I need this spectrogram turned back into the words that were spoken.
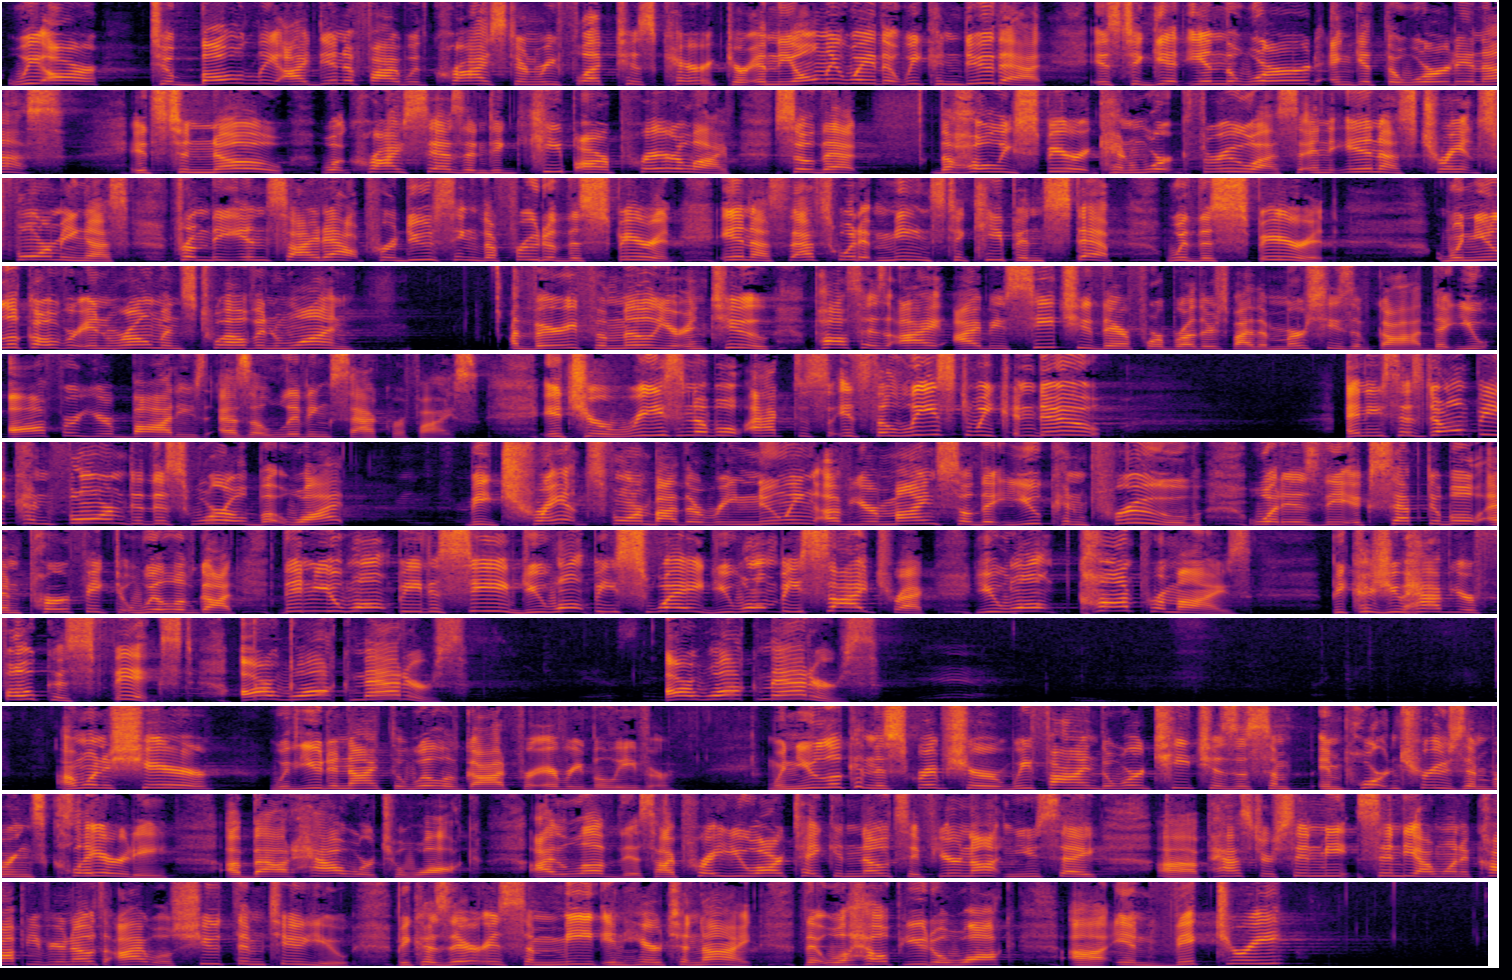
We are to boldly identify with Christ and reflect his character. And the only way that we can do that is to get in the Word and get the Word in us. It's to know what Christ says and to keep our prayer life so that the Holy Spirit can work through us and in us, transforming us from the inside out, producing the fruit of the Spirit in us. That's what it means to keep in step with the Spirit. When you look over in Romans 12 and 1, a very familiar. And two, Paul says, I, I beseech you, therefore, brothers, by the mercies of God, that you offer your bodies as a living sacrifice. It's your reasonable act, it's the least we can do. And he says, Don't be conformed to this world, but what? Be transformed by the renewing of your mind so that you can prove what is the acceptable and perfect will of God. Then you won't be deceived. You won't be swayed. You won't be sidetracked. You won't compromise because you have your focus fixed. Our walk matters. Our walk matters. I want to share with you tonight the will of God for every believer. When you look in the scripture, we find the word teaches us some important truths and brings clarity about how we're to walk. I love this. I pray you are taking notes. If you're not and you say, uh, Pastor, send me, Cindy, I want a copy of your notes, I will shoot them to you because there is some meat in here tonight that will help you to walk uh, in victory,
